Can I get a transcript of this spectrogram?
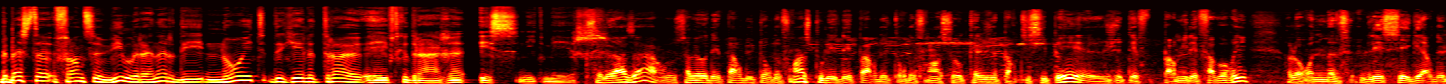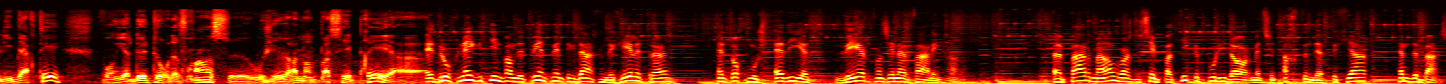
De beste Franse wielrenner die nooit de gele trui heeft gedragen, is niet meer. C'est le hasard. Vous savez, au départ du Tour de France, tous les départs de Tour de France auxquels j'ai participé, j'étais parmi les favoris. Alors on ne me laissait guère de liberté. Bon, il y a deux Tours de France euh, où j'ai vraiment passé près. À... Hij droeg 19 van de 22 dagen de gele trui en toch moest Eddy het weer van zijn ervaring halen. Een paar maal was de sympathieke Poulidor met zijn 38 jaar hem de baas.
